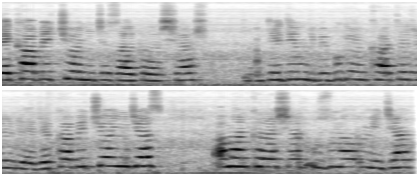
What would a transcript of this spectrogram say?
rekabetçi oynayacağız arkadaşlar. Dediğim gibi bugün KTR ile rekabetçi oynayacağız. Ama arkadaşlar uzun olmayacak.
